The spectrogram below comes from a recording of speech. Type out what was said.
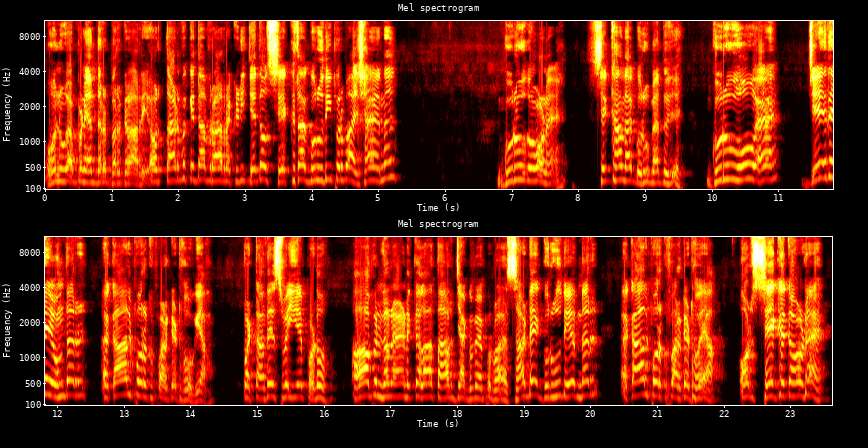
ਉਹਨੂੰ ਆਪਣੇ ਅੰਦਰ ਬਰਕਰਾਰ ਰਹੀ ਔਰ ਤੜਪ ਕਿੱਦਾਂ ਬਰਾਰ ਰੱਖਣੀ? ਜਦੋਂ ਸਿੱਖ ਦਾ ਗੁਰੂ ਦੀ ਪਰਿਭਾਸ਼ਾ ਹੈ ਨਾ, ਗੁਰੂ ਕੌਣ ਹੈ? ਸਿੱਖਾਂ ਦਾ ਗੁਰੂ ਮੈਂ ਤੁਝੇ। ਗੁਰੂ ਉਹ ਹੈ ਜਿਹਦੇ ਅੰਦਰ ਅਕਾਲ ਪੁਰਖ ਪ੍ਰਗਟ ਹੋ ਗਿਆ। ਪੱਟਾਂ ਦੇ ਸਵਈਏ ਪੜੋ ਆਪ ਨਰਾਇਣ ਕਲਾਤਾਰ ਜਗ ਵਿੱਚ ਪ੍ਰਭਾ ਸਾਡੇ ਗੁਰੂ ਦੇ ਅੰਦਰ ਅਕਾਲ ਪੁਰਖ ਪ੍ਰਗਟ ਹੋਇਆ। ਔਰ ਸਿੱਖ ਕੌਣ ਹੈ?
